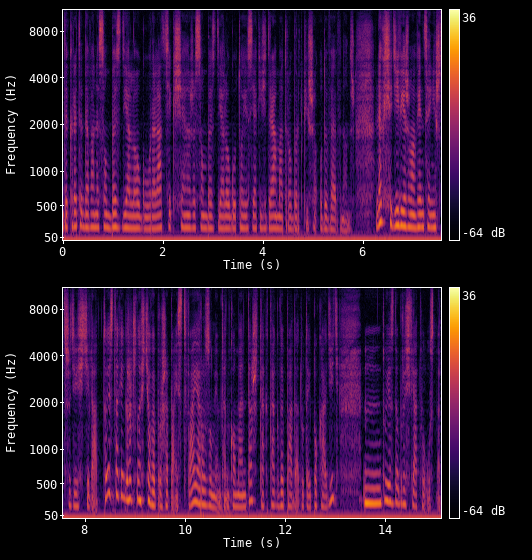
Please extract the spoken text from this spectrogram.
Dekrety dawane są bez dialogu, relacje księży są bez dialogu, to jest jakiś dramat, Robert pisze od wewnątrz. Lech się dziwi, że mam więcej niż 30 lat. To jest takie grzecznościowe, proszę Państwa, ja rozumiem ten komentarz, tak, tak wypada tutaj pokadzić. Mm, tu jest dobre światło ustne,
